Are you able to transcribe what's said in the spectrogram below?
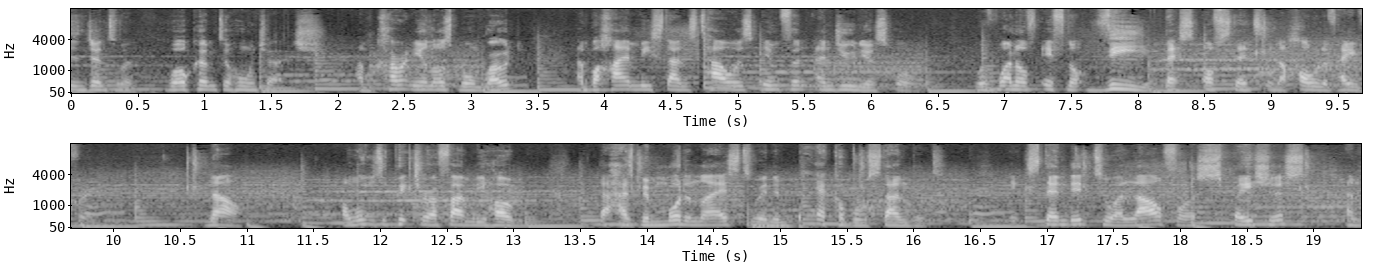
and gentlemen, welcome to Hornchurch. I'm currently on Osborne Road, and behind me stands Towers Infant and Junior School, with one of, if not the best Ofsteds in the whole of Havering. Now, I want you to picture a family home that has been modernised to an impeccable standard, extended to allow for a spacious and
